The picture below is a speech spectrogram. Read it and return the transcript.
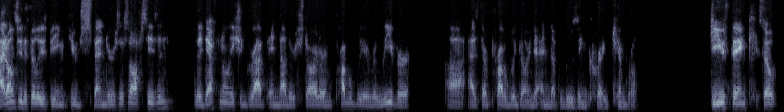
I don't see the Phillies being huge spenders this offseason. They definitely should grab another starter and probably a reliever, uh, as they're probably going to end up losing Craig Kimbrel. Do you think so?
